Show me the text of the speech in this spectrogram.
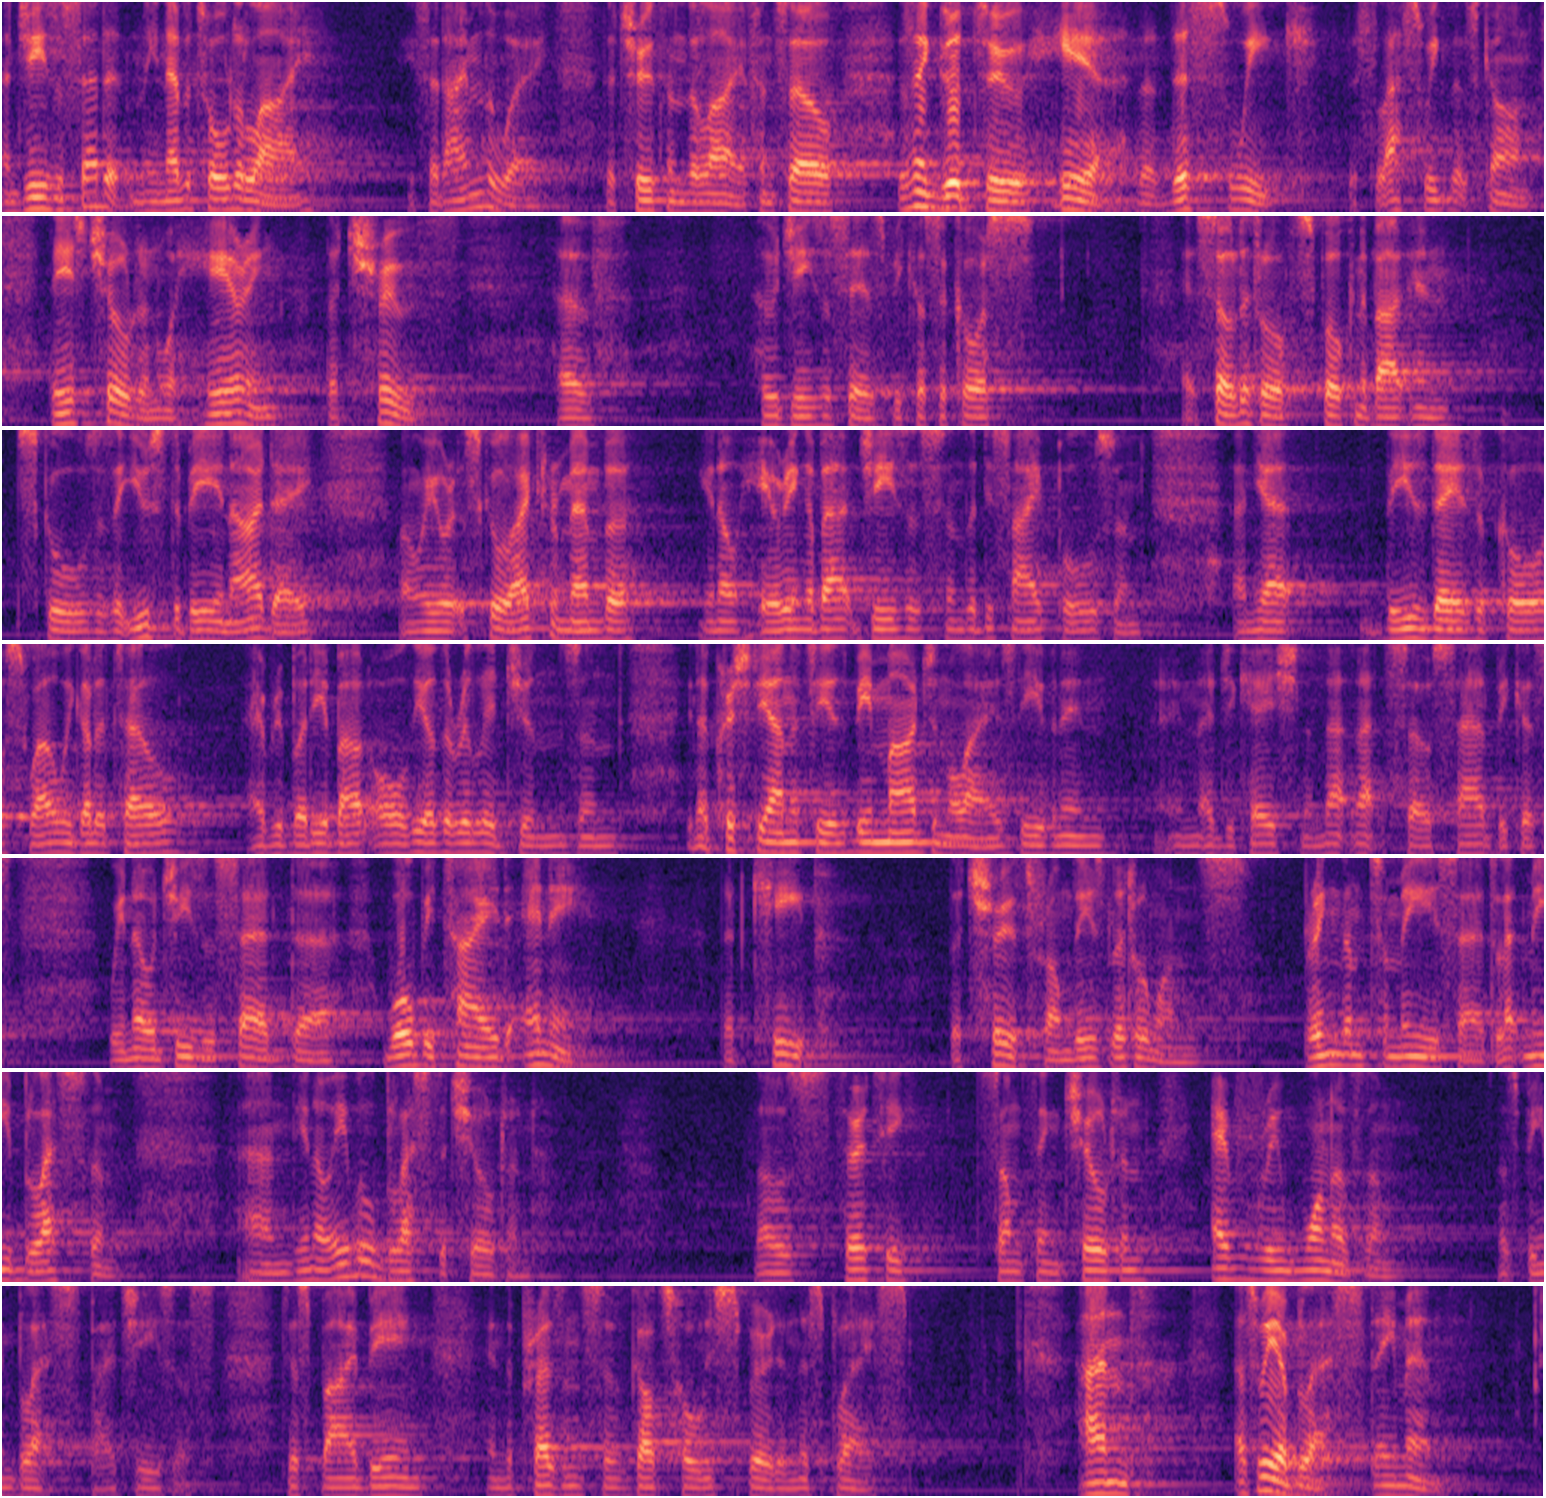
and Jesus said it, and he never told a lie. He said, I'm the way, the truth, and the life. And so, isn't it good to hear that this week, this last week that's gone, these children were hearing the truth of who Jesus is? Because, of course, it's so little spoken about in schools as it used to be in our day when we were at school. I can remember, you know, hearing about Jesus and the disciples, and, and yet these days, of course, well, we got to tell everybody about all the other religions. And, you know, Christianity has been marginalized even in, in education. And that, that's so sad because we know Jesus said, uh, Woe betide any that keep the truth from these little ones. Bring them to me, he said. Let me bless them. And, you know, he will bless the children. Those 30 something children, every one of them has been blessed by Jesus just by being in the presence of God's Holy Spirit in this place. And as we are blessed, amen.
